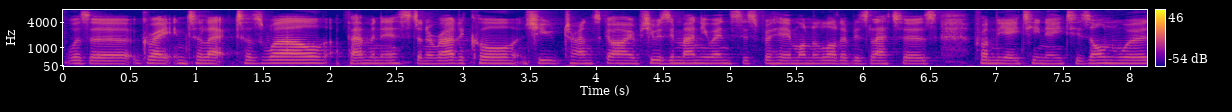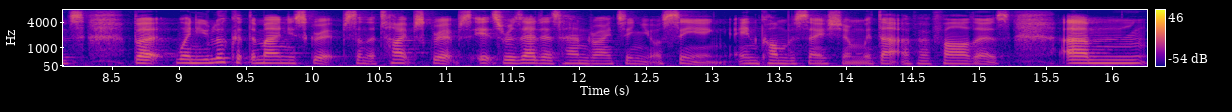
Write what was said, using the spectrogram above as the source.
was a great intellect as well, a feminist and a radical. And she transcribed, she was amanuensis for him on a lot of his letters from the 1880s onwards. But when you look at the manuscripts and the typescripts, it's Rosetta's handwriting you're seeing in conversation with that of her father's. Um,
